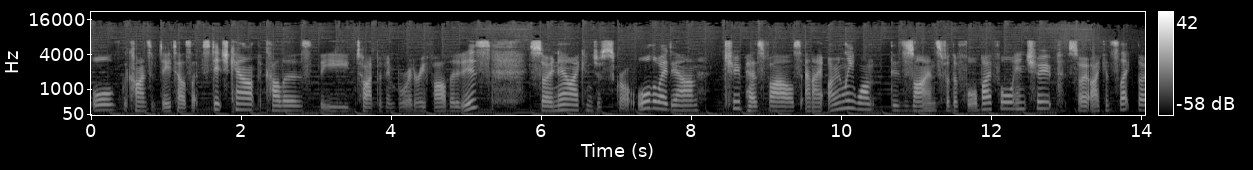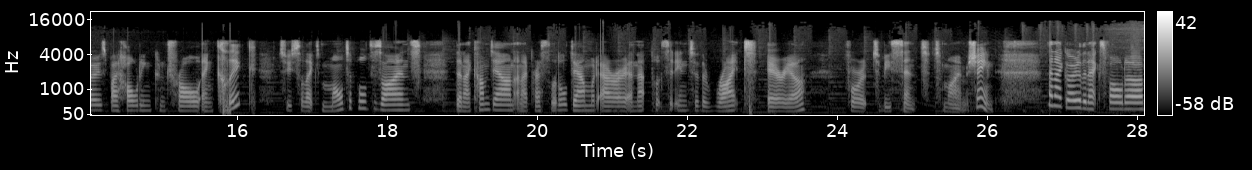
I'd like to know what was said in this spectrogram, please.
all the kinds of details like the stitch count, the colors, the type of embroidery file that it is. So now I can just scroll all the way down to PES files and I only want the designs for the 4x4 inch hoop so I can select those by holding control and click to select multiple designs. Then I come down and I press the little downward arrow and that puts it into the right area for it to be sent to my machine. Then I go to the next folder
